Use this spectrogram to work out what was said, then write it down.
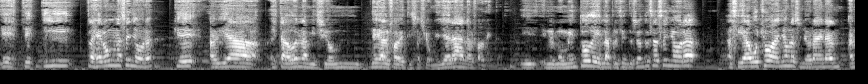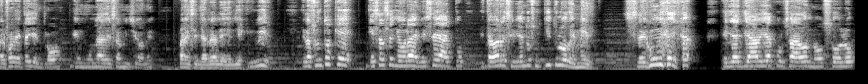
este, y trajeron una señora que había estado en la misión de alfabetización. Ella era analfabeta. Y en el momento de la presentación de esa señora, hacía ocho años la señora era analfabeta y entró en una de esas misiones para enseñarle a leer y escribir. El asunto es que esa señora en ese acto estaba recibiendo su título de médico. Según ella, ella ya había cursado no solo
